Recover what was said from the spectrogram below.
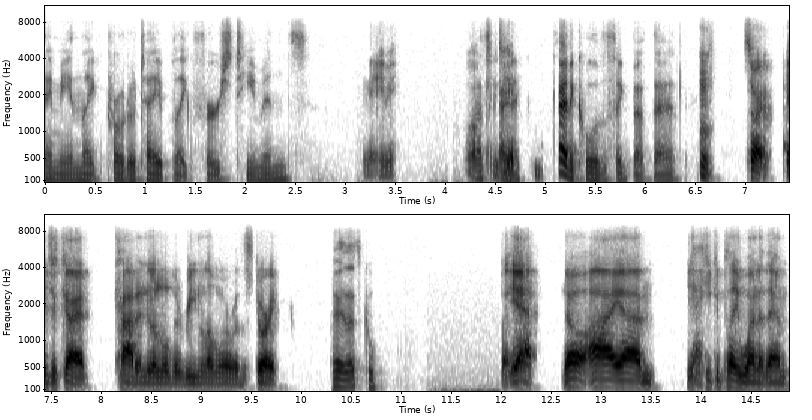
I mean like prototype, like first humans. Maybe. Well, That's kind of kind of cool to think about that. Sorry, I just got caught into a little bit reading a little more of the story. Hey, that's cool. But yeah, no, I um yeah, he could play one of them,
